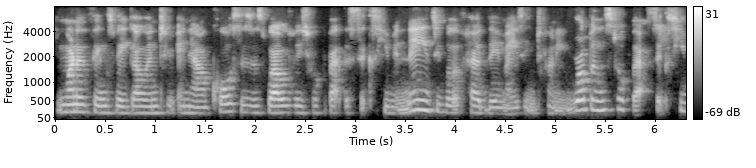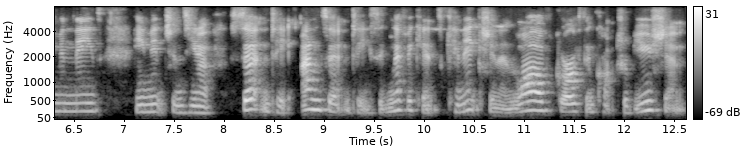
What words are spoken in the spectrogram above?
One of the things we go into in our courses as well we talk about the six human needs. You will have heard the amazing Tony Robbins talk about six human needs. He mentions, you know, certainty, uncertainty, significance, connection, and love, growth, and contribution.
